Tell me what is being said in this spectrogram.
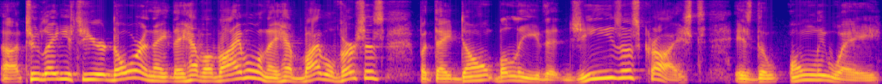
uh, two ladies to your door and they, they have a Bible and they have Bible verses, but they don't believe that Jesus Christ is the only way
